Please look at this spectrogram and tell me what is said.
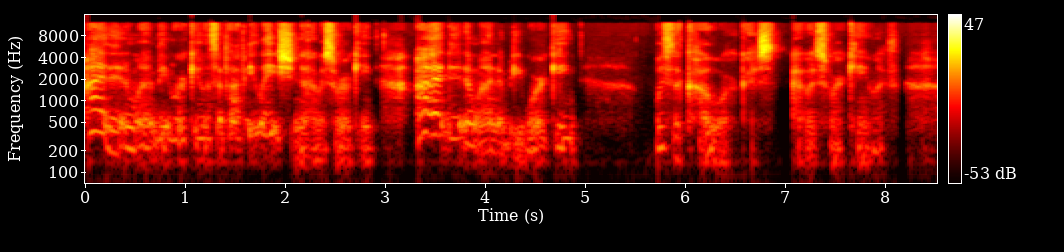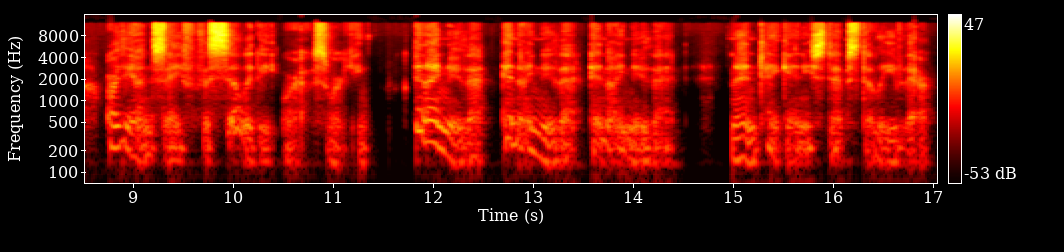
I didn't want to be working with the population I was working. I didn't want to be working with the coworkers I was working with or the unsafe facility where I was working. And I knew that, and I knew that, and I knew that. And I didn't take any steps to leave there.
